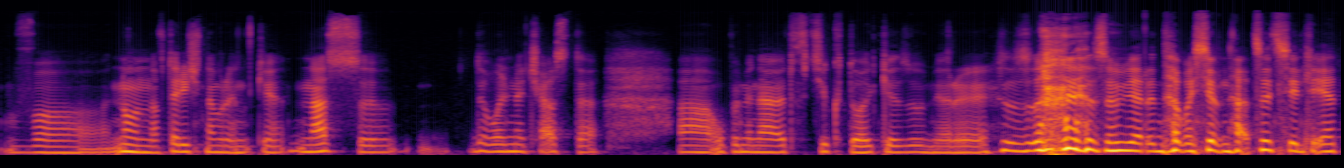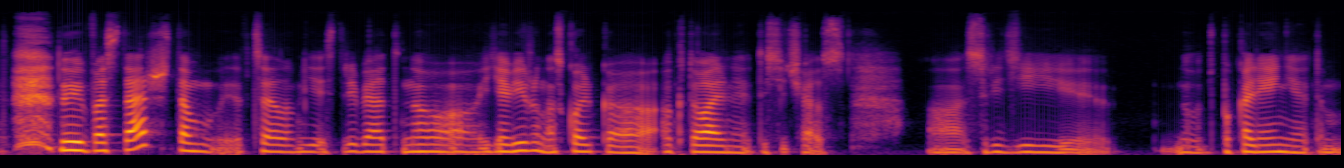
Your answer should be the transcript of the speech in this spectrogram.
в, ну, на вторичном рынке. Нас э, довольно часто а, упоминают в ТикТоке зумеры, зумеры до 18 лет. Ну и постарше там в целом есть ребята, но я вижу, насколько актуально это сейчас среди ну, поколение там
